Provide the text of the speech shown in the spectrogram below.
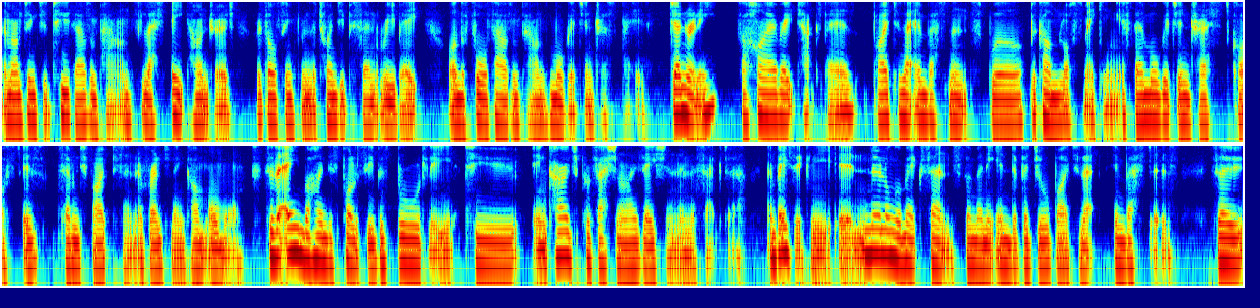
amounting to £2,000 less £800, resulting from the 20% rebate on the £4,000 mortgage interest paid. Generally, for higher rate taxpayers, buy to let investments will become loss making if their mortgage interest cost is 75% of rental income or more. So, the aim behind this policy was broadly to encourage professionalisation in the sector. And basically, it no longer makes sense for many individual buy to let investors. So,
